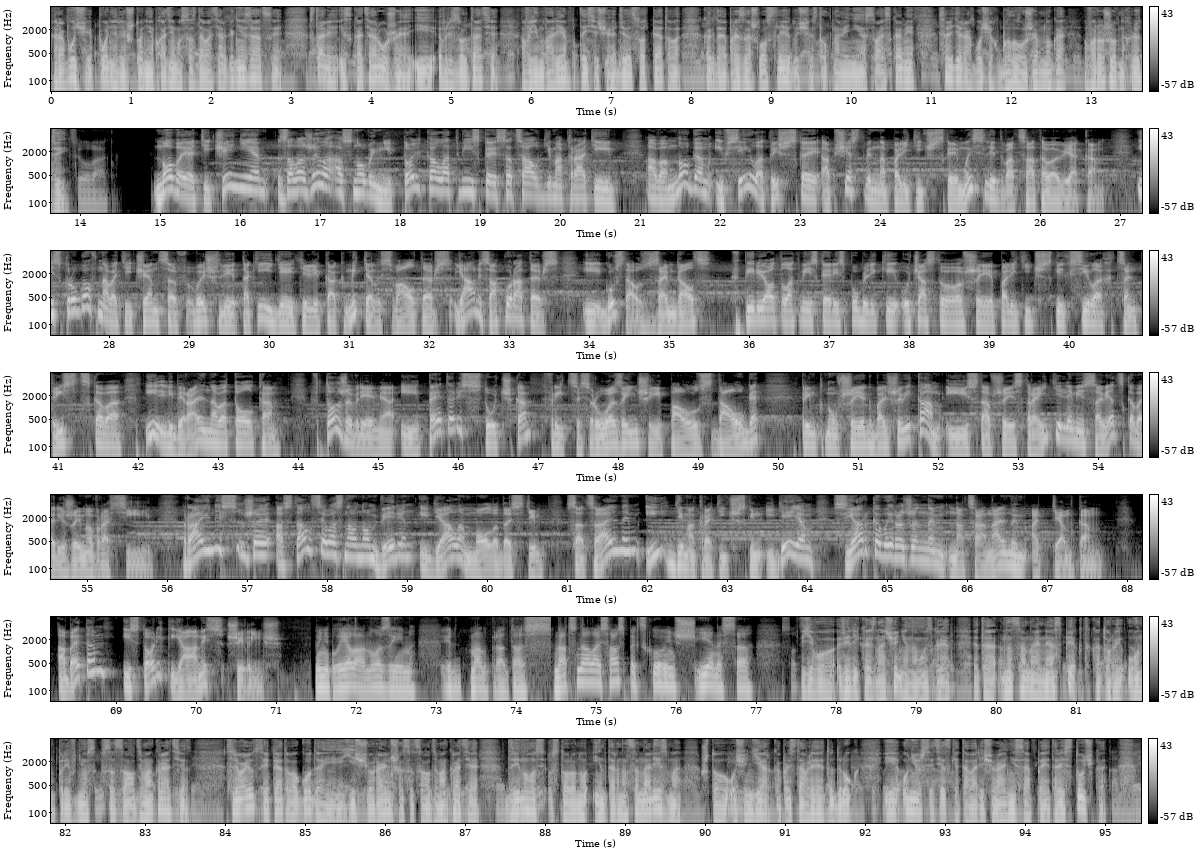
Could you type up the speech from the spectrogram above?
Рабочие поняли, что необходимо создавать организации, стали искать оружие, и в результате в январе 1905, когда произошло следующее столкновение с войсками, среди рабочих было уже много вооруженных людей. Новое течение заложило основы не только латвийской социал-демократии, а во многом и всей латышской общественно-политической мысли XX века. Из кругов новотеченцев вышли такие деятели, как Микелис Валтерс, Янис Акуратерс и Густавс Земгалс – в период Латвийской республики участвовавшие в политических силах центристского и либерального толка – в то же время и Петерис Стучка, Фрицис Розинш и Паулс Дауге, примкнувшие к большевикам и ставшие строителями советского режима в России. Райнис же остался в основном верен идеалам молодости, социальным и демократическим идеям с ярко выраженным национальным оттенком. Об этом историк Янис Шилинш. Viņa lielā nozīme ir, manuprāt, tās nacionālais aspekts, ko viņš ienesa Его великое значение, на мой взгляд, это национальный аспект, который он привнес в социал-демократию. С революции пятого года и еще раньше социал-демократия двинулась в сторону интернационализма, что очень ярко представляет друг и университетский товарищ Раниса Петри Стучка.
